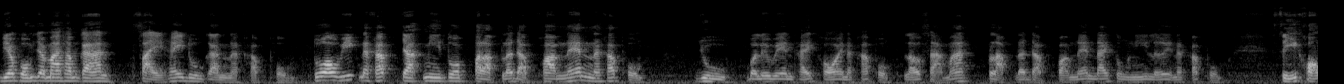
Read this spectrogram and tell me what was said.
เดี๋ยวผมจะมาทำการใส่ให้ดูกันนะครับผมตัววิกนะครับจะมีตัวปรับระดับความแน่นนะครับผม อยู่บริเวณท้ายทอยนะครับผมเราสามารถปรับระดับความแน่นได้ตรงนี้เลยนะครับผมสีของ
